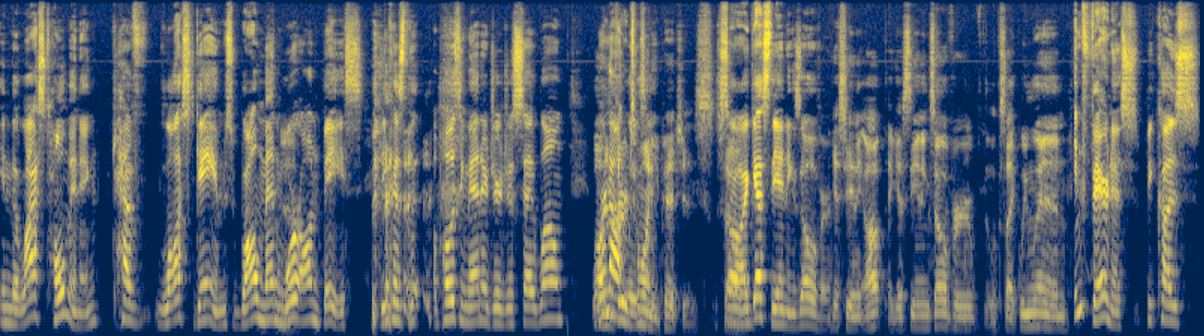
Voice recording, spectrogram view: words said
in the last home inning have lost games while men Yeah. were on base because the opposing manager just said, "Well, well We're not threw losing. 20 pitches so, so, I guess the inning's over." I guess the inning oh I guess the inning's over it looks like we win In fairness, because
